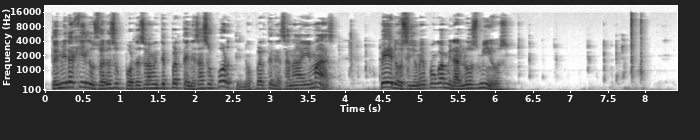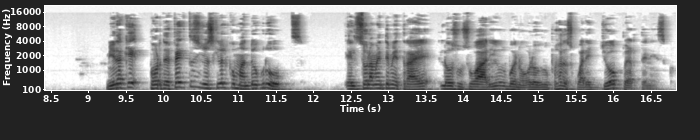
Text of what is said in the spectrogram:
Entonces mira que el usuario soporte solamente pertenece a soporte, no pertenece a nadie más. Pero si yo me pongo a mirar los míos, mira que por defecto si yo escribo el comando groups, él solamente me trae los usuarios, bueno, los grupos a los cuales yo pertenezco.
